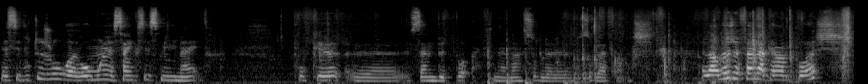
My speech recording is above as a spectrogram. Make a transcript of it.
laissez-vous toujours euh, au moins 5-6 mm pour que euh, ça ne bute pas, finalement, sur, sur la tranche. Alors là, je vais faire la grande poche.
